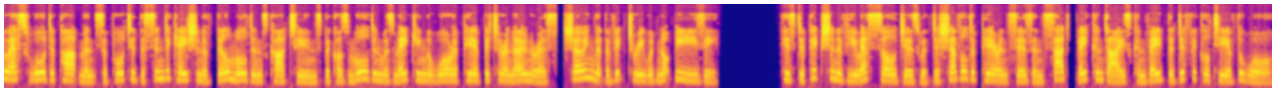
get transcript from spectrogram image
U.S. War Department supported the syndication of Bill Mauldin's cartoons because Malden was making the war appear bitter and onerous, showing that the victory would not be easy. His depiction of U.S. soldiers with disheveled appearances and sad, vacant eyes conveyed the difficulty of the war.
